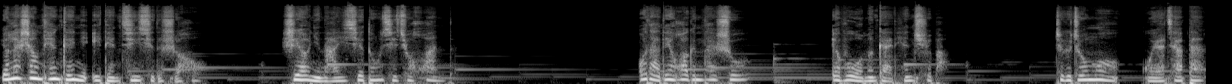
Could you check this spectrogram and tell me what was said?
原来上天给你一点惊喜的时候，是要你拿一些东西去换的。我打电话跟他说：“要不我们改天去吧，这个周末我要加班。”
